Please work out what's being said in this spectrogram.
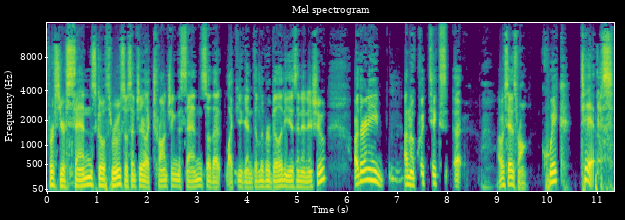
first your sends go through. So essentially you're like tranching the sends so that like again deliverability isn't an issue. Are there any mm-hmm. I don't know quick ticks? Uh, I always say this wrong. Quick tips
